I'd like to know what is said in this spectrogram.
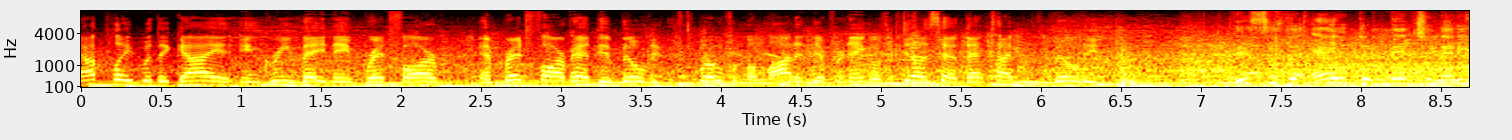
I played with a guy in Green Bay named Brett Favre, and Brett Favre had the ability to throw from a lot of different angles. He does have that type of ability. This is the added dimension that he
